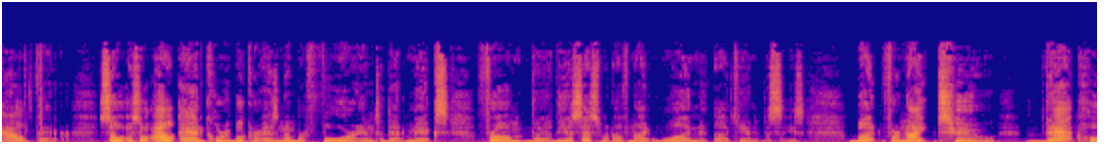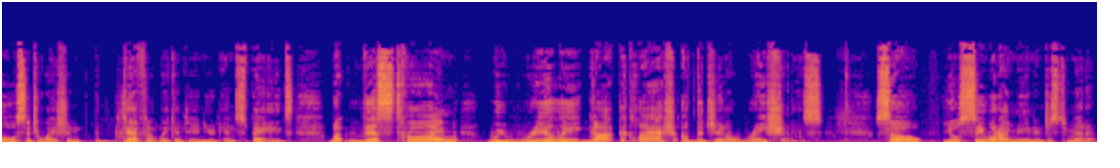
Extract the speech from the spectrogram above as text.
out there. So so I'll add Cory Booker as number four into that mix from the the assessment of night one uh, candidacies. But for night two, that whole situation definitely continued in spades. But this time we really got the clash of the generations. So you'll see what I mean in just a minute.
